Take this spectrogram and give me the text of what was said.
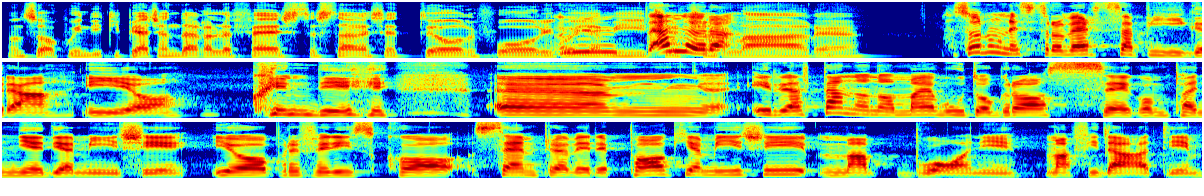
Non so, quindi ti piace andare alle feste, stare sette ore fuori con gli mm, amici, allora, parlare? Sono un'estroversa pigra io, quindi ehm, in realtà non ho mai avuto grosse compagnie di amici. Io preferisco sempre avere pochi amici, ma buoni, ma fidati.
